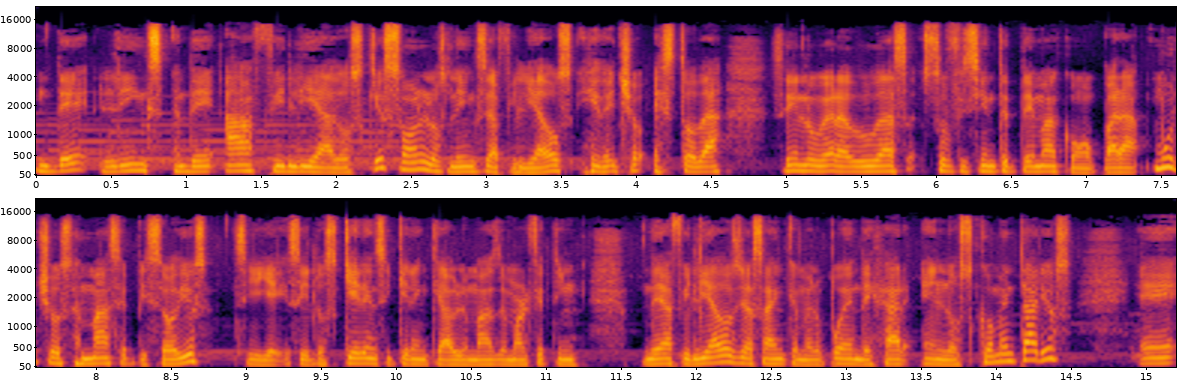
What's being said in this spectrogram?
de links de afiliados. ¿Qué son los links de afiliados? Y de hecho esto da sin lugar a dudas suficiente tema como para muchos más episodios. Si, si los quieren, si quieren que hable más de marketing de afiliados, ya saben que me lo pueden dejar en los comentarios. Eh,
